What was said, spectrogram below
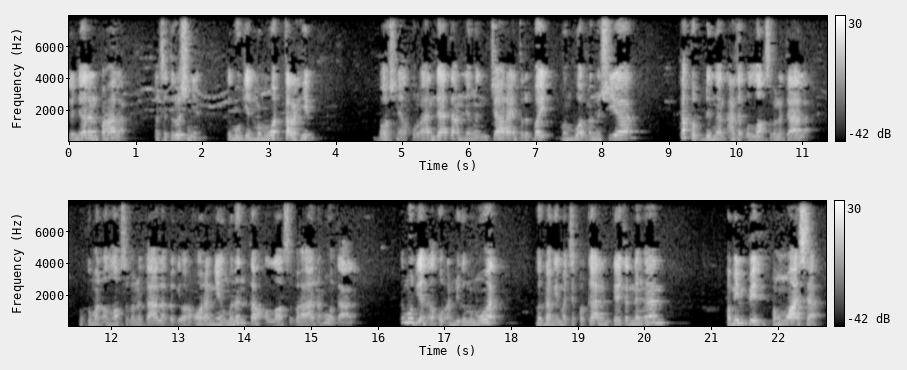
ganjaran pahala dan seterusnya. Kemudian memuat terhib bahwasanya Al-Qur'an datang dengan cara yang terbaik membuat manusia takut dengan azab Allah Subhanahu wa taala, hukuman Allah Subhanahu wa taala bagi orang-orang yang menentang Allah Subhanahu wa taala. Kemudian Al-Qur'an juga memuat berbagai macam perkara berkaitan dengan pemimpin, penguasa,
